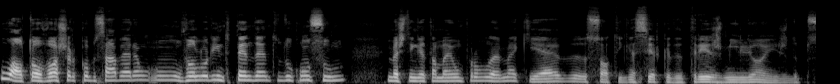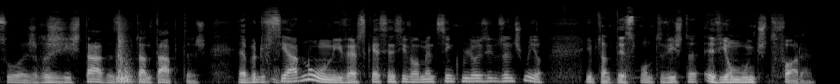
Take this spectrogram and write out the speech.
O auto-voucher, como sabe, era um valor independente do consumo, mas tinha também um problema que é de, só tinha cerca de 3 milhões de pessoas registadas e, portanto, aptas a beneficiar num universo que é sensivelmente 5 milhões e 200 mil. E, portanto, desse ponto de vista, haviam muitos de fora.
